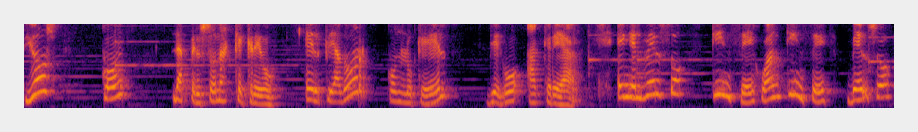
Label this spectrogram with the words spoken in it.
Dios con las personas que creó, el creador con lo que Él llegó a crear. En el verso 15, Juan 15, verso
